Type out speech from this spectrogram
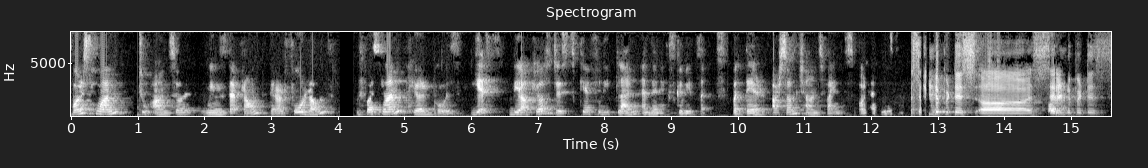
first one to answer wins that round. There are four rounds. The first one, here it goes. Yes, the archaeologists carefully plan and then excavate sites, but there are some chance finds, or at least serendipitous, uh, serendipitous,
